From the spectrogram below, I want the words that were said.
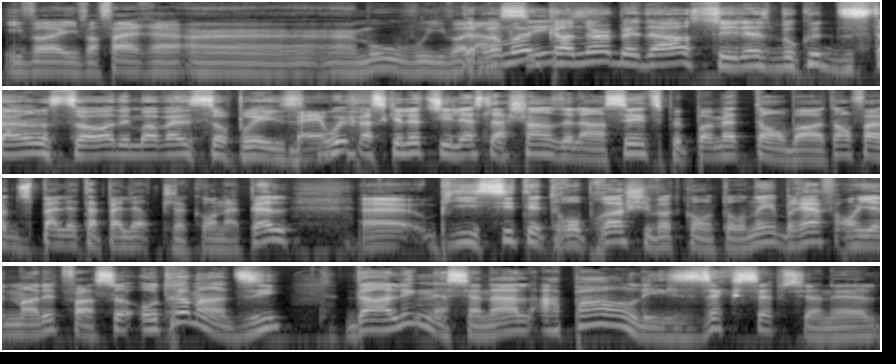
il va, il va faire un, move où il va D'après moi, lancer. Connor Bedard, si tu lui laisses beaucoup de distance, tu vas avoir des mauvaises surprises. Ben oui, parce que là, tu lui laisses la chance de lancer. Tu peux pas mettre ton bâton, faire du palette à palette, qu'on appelle. Euh, Puis si t'es trop proche, il va te contourner. Bref, on lui a demandé de faire ça. Autrement dit, dans la Ligue nationale, à part les exceptionnels,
